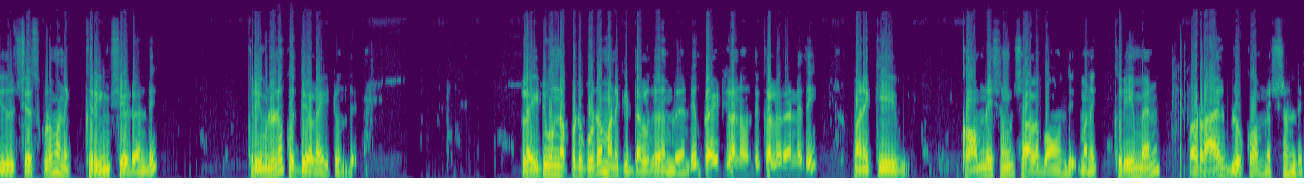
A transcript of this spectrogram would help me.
ఇది వచ్చేసి కూడా మనకి క్రీమ్ షేడ్ అండి. క్రీమ్లోనే కొద్దిగా లైట్ ఉంది. లైట్ ఉన్నప్పుడు కూడా మనకి డల్గా ఏం లేదండి. బ్రైట్గానే ఉంది కలర్ అనేది. మనకి కాంబినేషన్ కూడా చాలా బాగుంది. మనకి cream and royal blue combination అండి.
